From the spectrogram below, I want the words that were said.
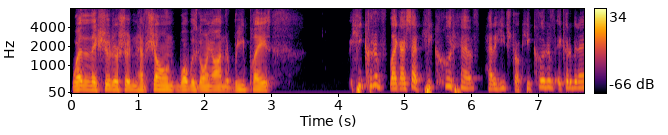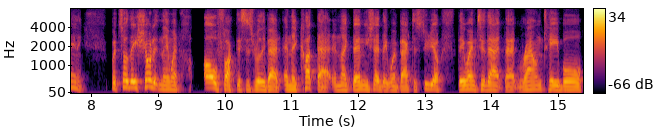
whether they should or shouldn't have shown what was going on, the replays he could have, like I said, he could have had a heat stroke. He could have, it could have been anything. But so they showed it and they went, "Oh fuck, this is really bad," and they cut that. And like then you said, they went back to studio. They went to that that round table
